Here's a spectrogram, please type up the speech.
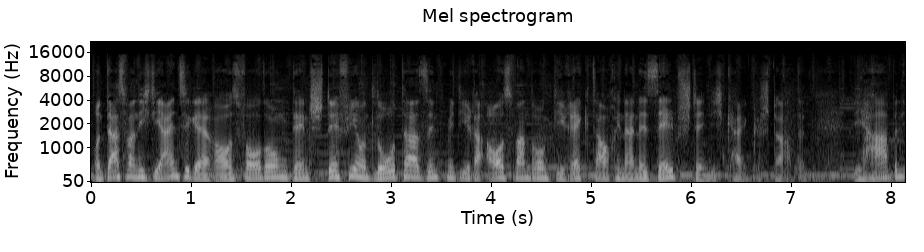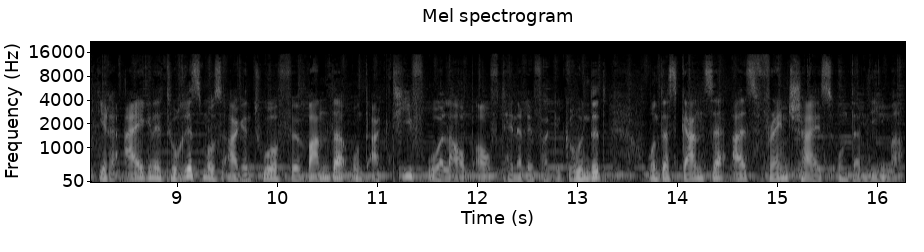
Und das war nicht die einzige Herausforderung, denn Steffi und Lothar sind mit ihrer Auswanderung direkt auch in eine Selbstständigkeit gestartet. Die haben ihre eigene Tourismusagentur für Wander- und Aktivurlaub auf Teneriffa gegründet und das Ganze als Franchise-Unternehmer.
